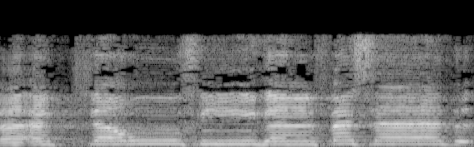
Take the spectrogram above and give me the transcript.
فَأَكْثَرُوا فِيهَا الْفَسَادَ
